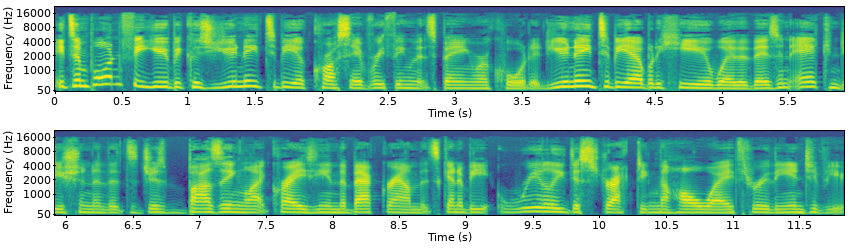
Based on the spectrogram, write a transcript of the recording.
It's important for you because you need to be across everything that's being recorded. You need to be able to hear whether there's an air conditioner that's just buzzing like crazy in the background that's going to be really distracting the whole way through the interview.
